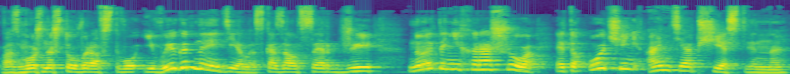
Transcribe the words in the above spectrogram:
«Возможно, что воровство и выгодное дело», – сказал сэр Джи, – «но это нехорошо, это очень антиобщественно».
